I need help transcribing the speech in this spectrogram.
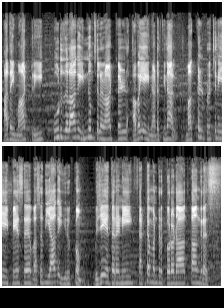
அதை மாற்றி கூடுதலாக இன்னும் சில நாட்கள் அவையை நடத்தினால் மக்கள் பிரச்சனையை பேச வசதியாக இருக்கும். விஜயதரணி சட்டமன்ற கொறடா காங்கிரஸ்.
